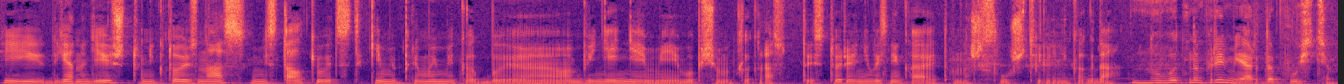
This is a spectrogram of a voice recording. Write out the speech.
И я надеюсь, что никто из нас не сталкивается с такими прямыми, как бы, обвинениями. И, в общем, как раз эта история не возникает у наших слушателей никогда. Ну, вот, например, допустим,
